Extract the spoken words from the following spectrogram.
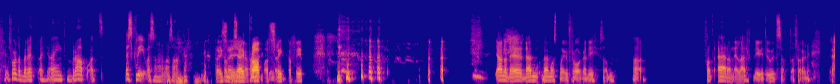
svårt att berätta. Jag är inte bra på att beskriva sådana saker. jag, säger, jag är bra på att slicka fitta. ja, no, det, där, där måste man ju fråga de som har fått äran eller blivit utsatta för det.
